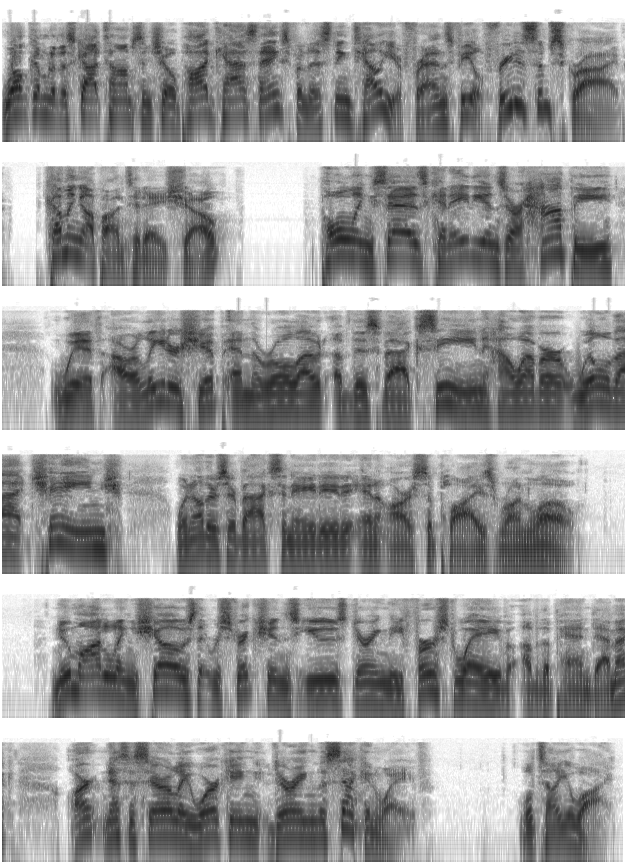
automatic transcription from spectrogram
Welcome to the Scott Thompson Show podcast. Thanks for listening. Tell your friends. Feel free to subscribe. Coming up on today's show, polling says Canadians are happy with our leadership and the rollout of this vaccine. However, will that change when others are vaccinated and our supplies run low? New modeling shows that restrictions used during the first wave of the pandemic aren't necessarily working during the second wave. We'll tell you why.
